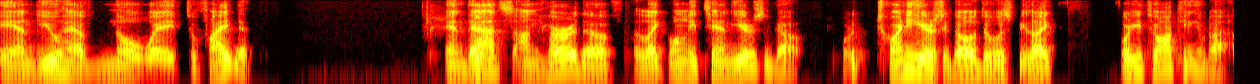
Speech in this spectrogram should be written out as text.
And you have no way to fight it. And Well- that's unheard of like only 10 years ago or 20 years ago. There was be like, what are you talking about?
